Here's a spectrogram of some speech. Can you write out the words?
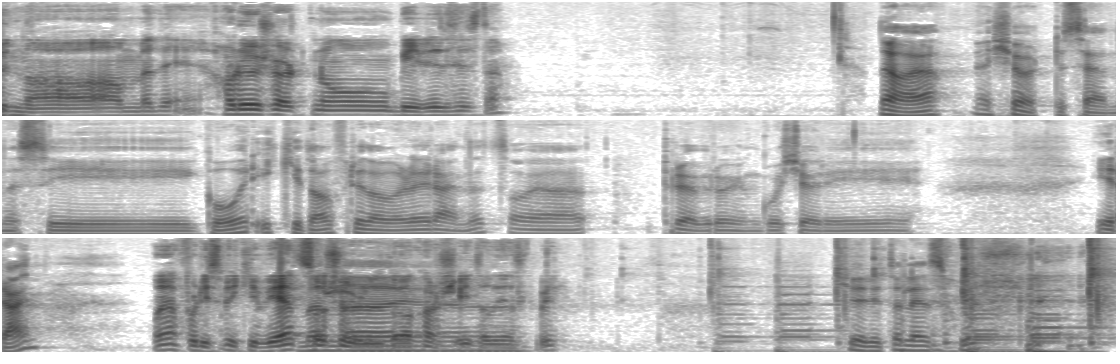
unna med det. Har du kjørt noe bil i det siste? Det har jeg. Jeg kjørte senest i går. Ikke i dag, for i dag har det regnet. Så jeg prøver å unngå å kjøre i, i regn. Og for de som ikke vet, så Men, kjører du da eh, kanskje italiensk bil? Kjører italiensk bil.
